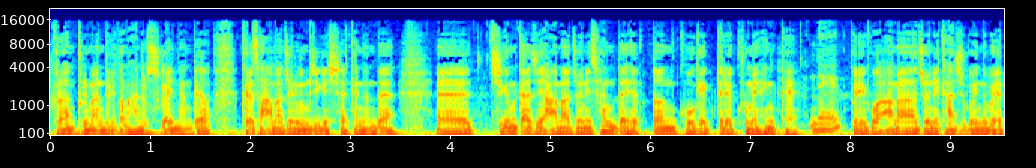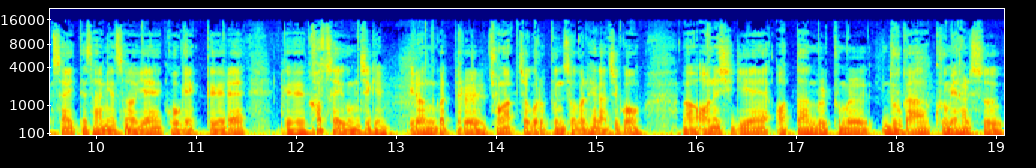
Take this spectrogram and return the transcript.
그러한 불만들이 더 많을 수가 있는데요. 그래서 아마존이 움직이기 시작했는데 에, 지금까지 아마존이 상대했던 고객들의 구매 행태 네. 그리고 아마존이 가지고 있는 웹사이트 상에서의 고객 기업들의 그 커서의 움직임 이런 것들을 종합적으로 분석을 해가지고 어, 어느 시기에 어떠한 물품을 누가 구매할 수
